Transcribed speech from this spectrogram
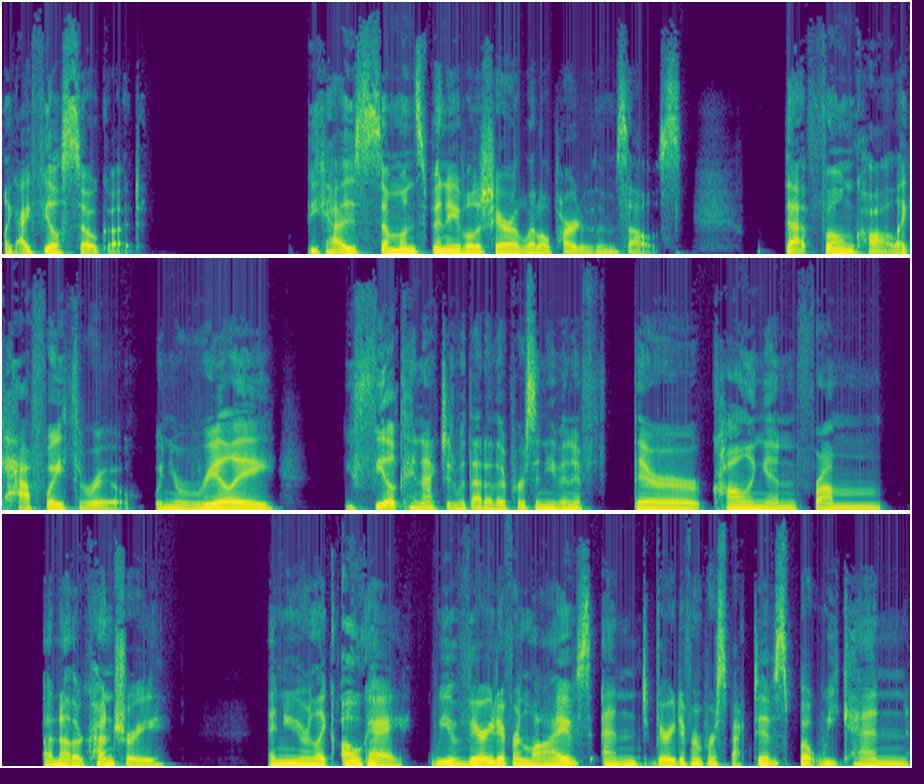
like I feel so good because someone's been able to share a little part of themselves. That phone call, like halfway through, when you're really you feel connected with that other person, even if they're calling in from another country, and you're like, okay, we have very different lives and very different perspectives, but we can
